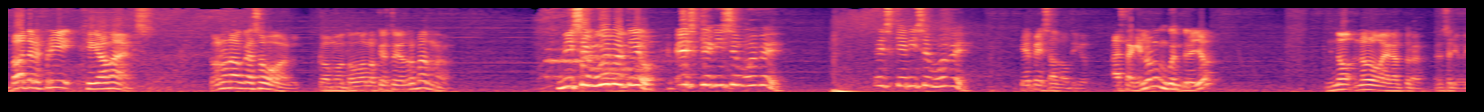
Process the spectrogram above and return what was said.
Butterfree Gigamax. Con una Ball, como todos los que estoy atrapando. ¡Ni se mueve, tío! ¡Es que ni se mueve! ¡Es que ni se mueve! Qué pesado, tío. Hasta que no lo encuentre yo, no, no lo voy a capturar. En serio.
